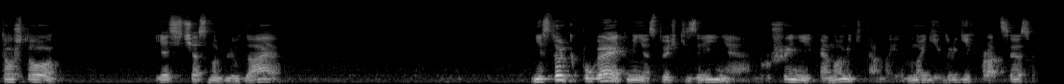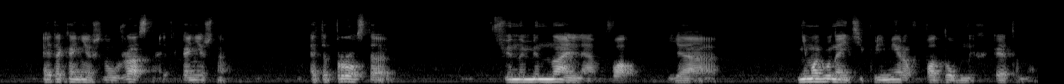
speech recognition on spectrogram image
То, что я сейчас наблюдаю, не столько пугает меня с точки зрения обрушения экономики там, и многих других процессов. Это, конечно, ужасно. Это, конечно, это просто феноменальный обвал. Я не могу найти примеров подобных этому.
